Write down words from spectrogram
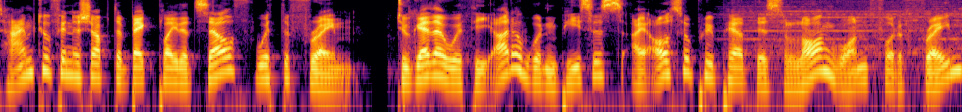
Time to finish up the backplate itself with the frame. Together with the other wooden pieces, I also prepared this long one for the frame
